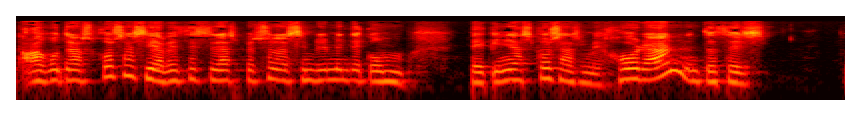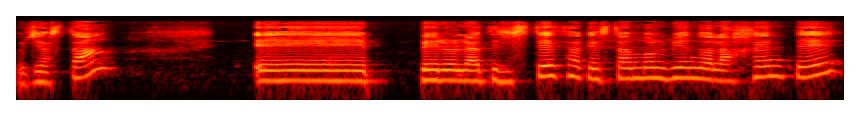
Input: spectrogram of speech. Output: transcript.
hago otras cosas y a veces las personas simplemente con pequeñas cosas mejoran, entonces pues ya está. Eh, pero la tristeza que está envolviendo a la gente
